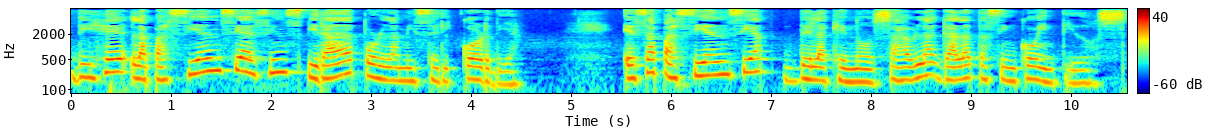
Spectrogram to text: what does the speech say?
dije, la paciencia es inspirada por la misericordia. Esa paciencia de la que nos habla Gálatas 5:22.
